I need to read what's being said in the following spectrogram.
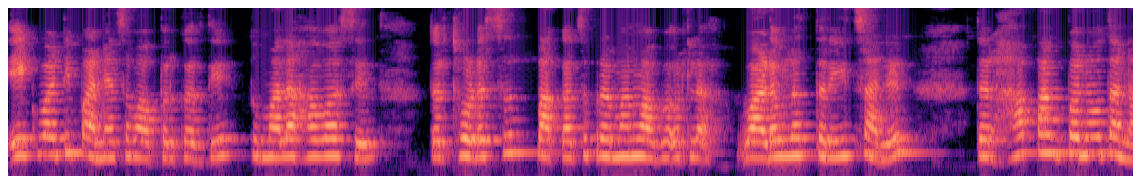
एक वाटी पाण्याचा वापर करते. तुम्हाला हवं असेल तर थोडंसं पाकाचं प्रमाण वापरला वाढवलं तरीही चालेल. तर हा पाक बनवताना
